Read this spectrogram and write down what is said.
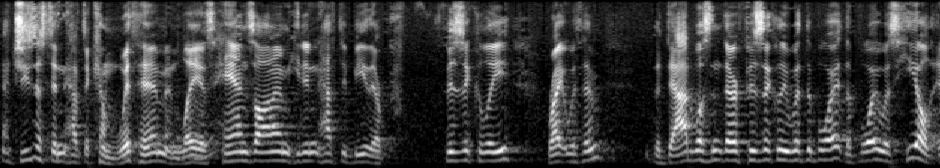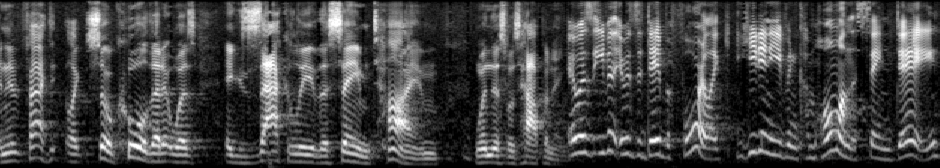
Now, Jesus didn't have to come with him and lay his hands on him. He didn't have to be there physically right with him. The dad wasn't there physically with the boy. The boy was healed. And in fact, like so cool that it was exactly the same time when this was happening. It was even it was the day before. Like he didn't even come home on the same day,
